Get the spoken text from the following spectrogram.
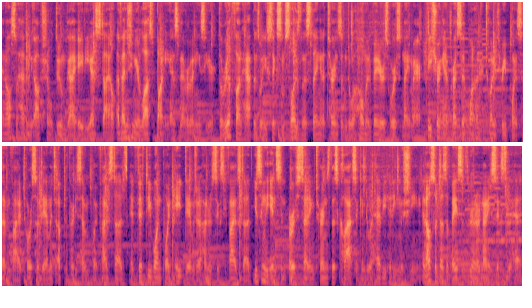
and also having the optional Doom Guy ADS style, avenging your lost bunny has never been easier. The real fun happens when you stick some slugs in this thing and it turns into a home invader's worst nightmare. Featuring an impressive 123.75 torso damage up to 37.5 studs, and 51.8 damage at 165 studs, using the instant burst setting turns this classic into a heavy hitting machine. It also does a base of 396 to the head,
